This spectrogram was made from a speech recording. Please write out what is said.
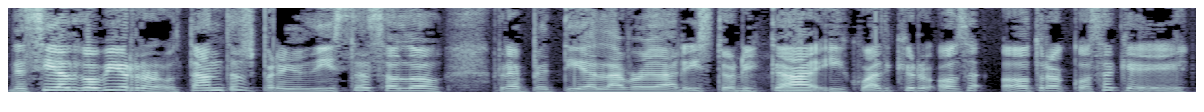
decía el gobierno. Tantos periodistas solo repetían la verdad histórica y cualquier otra cosa que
